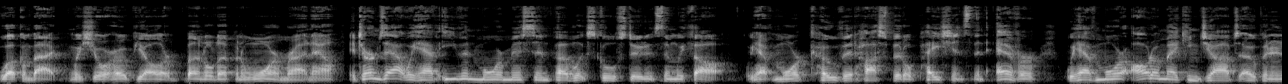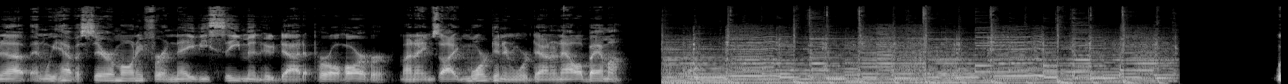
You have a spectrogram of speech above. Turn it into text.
Welcome back. We sure hope y'all are bundled up and warm right now. It turns out we have even more missing public school students than we thought. We have more COVID hospital patients than ever. We have more automaking jobs opening up and we have a ceremony for a Navy seaman who died at Pearl Harbor. My name's Ike Morgan and we're down in Alabama.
